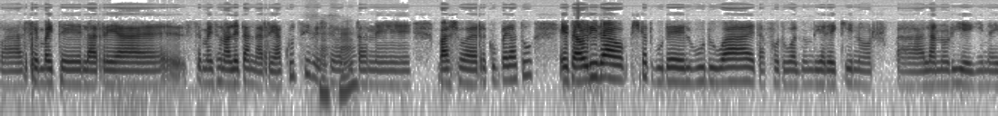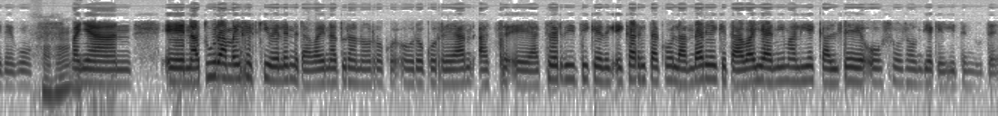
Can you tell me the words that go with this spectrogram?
ba, zenbait larrea, zenbait zonaletan larreak utzi, beste uh batutan basoa errekuperatu, eta hori da, pixkat gure helburua eta foru aldundiarekin hor, ba, lan hori egin nahi dugu. Baina, e, natura bai jaizkibelen, eta bai naturan orokorrean, atzer, herritik ekarritako landarek eta bai animaliek kalte oso handiak egiten dute.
